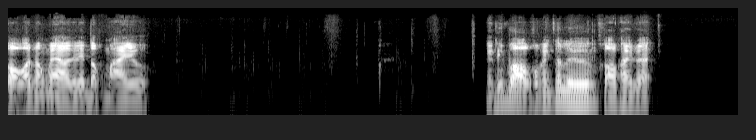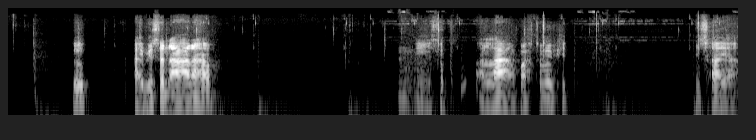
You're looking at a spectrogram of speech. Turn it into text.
บอกว่าน้องแมวจะเล่นดอกไม้อยู่ อย่างที่บอกผมเองก็ลืมขออภัยด้วยปึ๊บไขปริศนานะครับ นี้กับอันล่างปะจะไม่ผิด ไม่ใช่อะ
